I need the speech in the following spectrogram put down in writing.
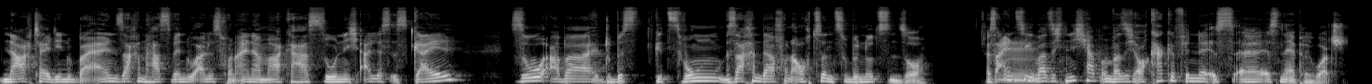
Nachteil, den du bei allen Sachen hast, wenn du alles von einer Marke hast, so nicht alles ist geil, so, aber du bist gezwungen, Sachen davon auch zu, zu benutzen, so. Das Einzige, Mhm. was ich nicht habe und was ich auch kacke finde, ist, äh, ist ein Apple Watch.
